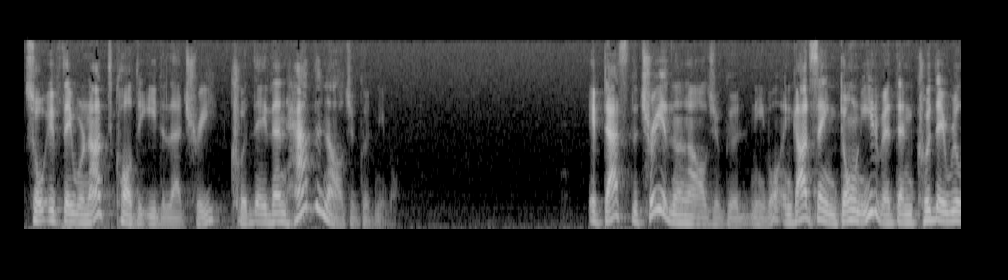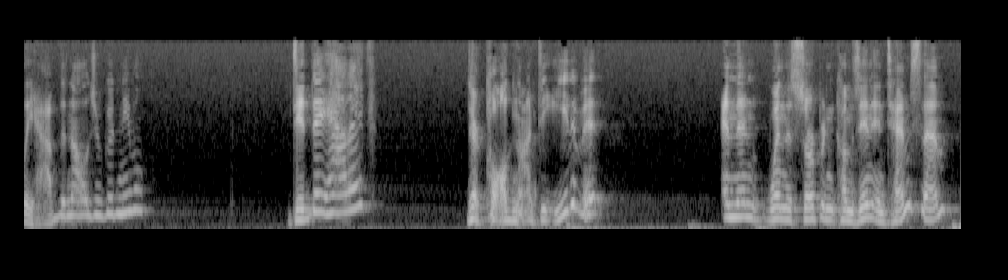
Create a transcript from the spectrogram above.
so if they were not called to eat of that tree, could they then have the knowledge of good and evil? If that's the tree of the knowledge of good and evil, and God's saying don't eat of it, then could they really have the knowledge of good and evil? Did they have it? They're called not to eat of it. And then when the serpent comes in and tempts them,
